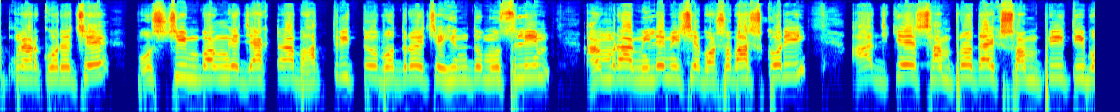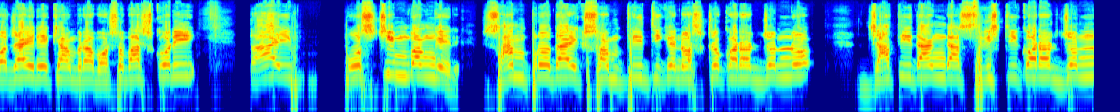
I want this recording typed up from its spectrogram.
আপনার করেছে। পশ্চিমবঙ্গে যে একটা ভ্রাতৃত্ববোধ রয়েছে হিন্দু, মুসলিম, আমরা মিলেমিশে বসবাস করি। আজকে সাম্প্রদায়িক সম্প্রীতি বজায় রেখে আমরা বসবাস করি। তাই পশ্চিমবঙ্গের সাম্প্রদায়িক সম্প্রীতিকে নষ্ট করার জন্য জাতি দাঙ্গা সৃষ্টি করার জন্য,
